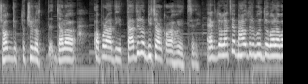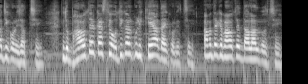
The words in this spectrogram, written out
সংযুক্ত ছিল, যারা অপরাধী, তাদেরও বিচার করা হয়েছে। একদল আছে, ভারতের বিরুদ্ধে গলাবাজি করে যাচ্ছে। কিন্তু ভারতের কাছ থেকে অধিকারগুলি কে আদায় করেছে? আমাদেরকে ভারতের দালাল বলছে।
